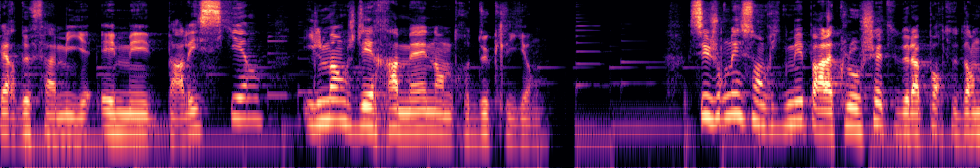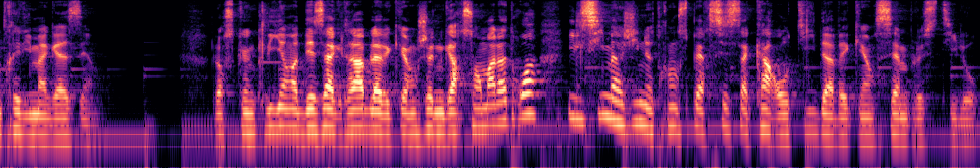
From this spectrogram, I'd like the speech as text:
Père de famille aimé par les siens, il mange des ramen entre deux clients. Ses journées sont rythmées par la clochette de la porte d'entrée du magasin. Lorsqu'un client est désagréable avec un jeune garçon maladroit, il s'imagine transpercer sa carotide avec un simple stylo.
